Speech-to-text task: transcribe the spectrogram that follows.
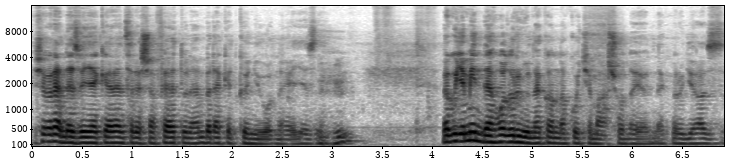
és a rendezvényeken rendszeresen feltűnő embereket könnyű volt megjegyezni. Uh-huh. Meg ugye mindenhol örülnek annak, hogyha máshonnan jönnek, mert ugye az,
